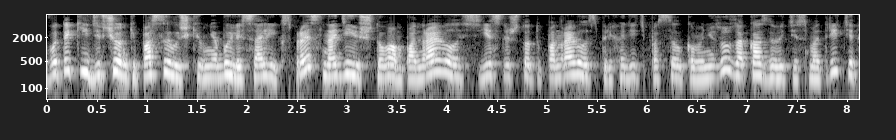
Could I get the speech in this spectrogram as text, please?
Вот такие, девчонки, посылочки у меня были с Алиэкспресс. Надеюсь, что вам понравилось. Если что-то понравилось, переходите по ссылкам внизу, заказывайте, смотрите.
